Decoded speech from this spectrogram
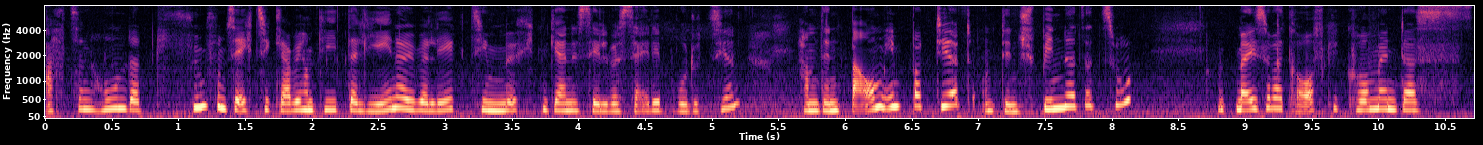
1865, glaube ich, haben die Italiener überlegt, sie möchten gerne selber Seide produzieren, haben den Baum importiert und den Spinner dazu und man ist aber drauf gekommen, dass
